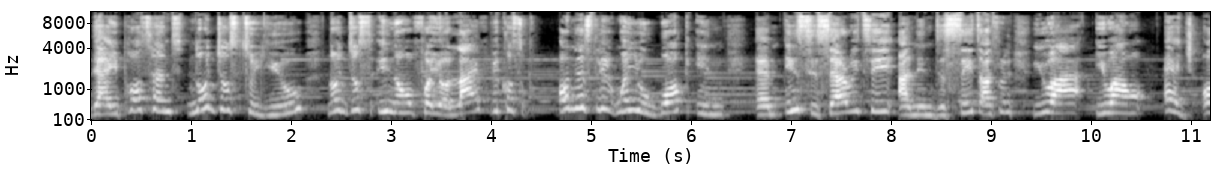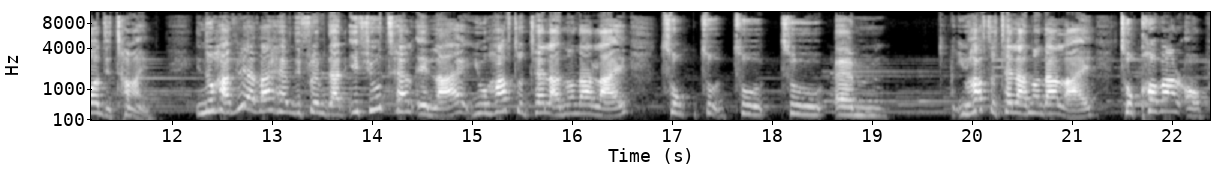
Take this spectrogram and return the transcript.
They are important not just to you, not just, you know, for your life, because honestly when you walk in um, insincerity and in deceit you are you are on edge all the time you know, have you ever heard the frame that if you tell a lie, you have to tell another lie to to to to um you have to tell another lie to cover up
